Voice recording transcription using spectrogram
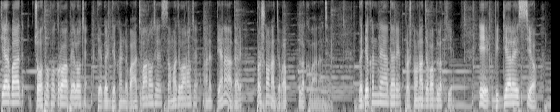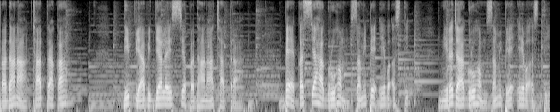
ત્યારબાદ ચોથો ફકરો આપેલો છે. તે ગદ્યખંડ વાંચવાનો છે, સમજવાનો છે અને તેના આધારે પ્રશ્નોના જવાબ લખવાના છે. ગદ્યખંડને આધારે પ્રશ્નોના જવાબ લખીએ. એક, વિદ્યાલયસ્ય પ્રધાના છાત્રા કા? દિવ્યા, વિદ્યાલયસ્ય પ્રધાના છાત્રા. બે, કસ્યાહ ગૃહમ સમીપે એવ અસ્તિ? નીરજા ગૃહમ સમીપે એવ અસ્તિ?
